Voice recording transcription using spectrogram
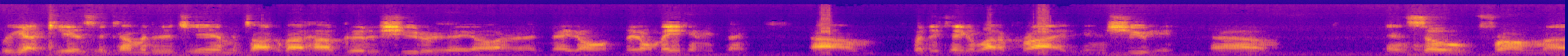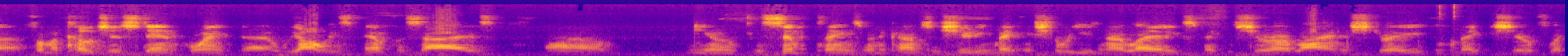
we got kids that come into the gym and talk about how good a shooter they are, and they don't they don't make anything, um, but they take a lot of pride in shooting. Um, and so, from uh, from a coach's standpoint, uh, we always emphasize, um, you know, the simple things when it comes to shooting, making sure we're using our legs, making sure our line is straight, making sure we flick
